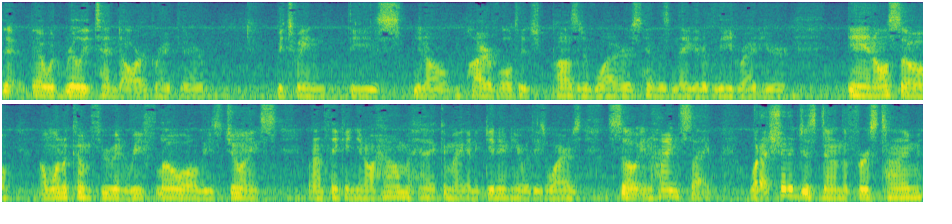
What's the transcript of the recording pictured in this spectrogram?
that, that would really tend to arc right there between these, you know, higher voltage positive wires and this negative lead right here. And also, I want to come through and reflow all these joints but I'm thinking, you know, how the heck am I going to get in here with these wires? So in hindsight, what I should have just done the first time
